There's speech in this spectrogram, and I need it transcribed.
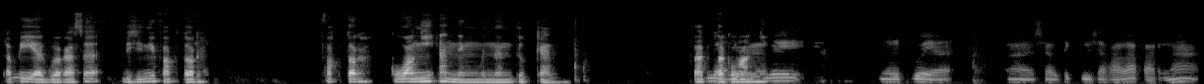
Tapi ya gua rasa di sini faktor faktor kewangian yang menentukan. Faktor enggak menurut kewangi. gue menurut gue ya eh, Celtic bisa kalah karena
